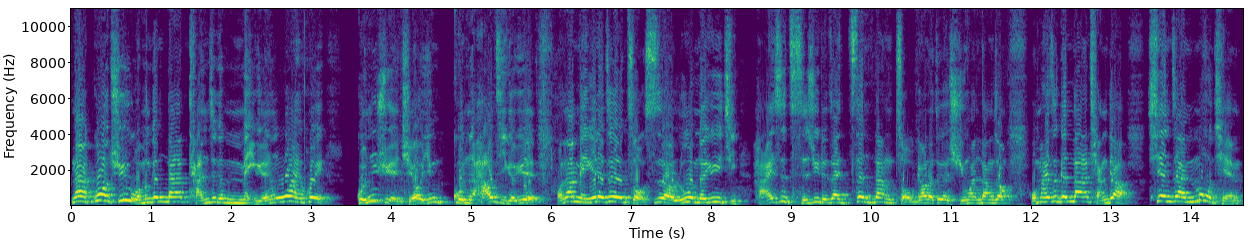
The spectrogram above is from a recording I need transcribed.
那过去我们跟大家谈这个美元外汇。滚雪球已经滚了好几个月哦，那美元的这个走势哦，如我们的预期，还是持续的在震荡走高的这个循环当中。我们还是跟大家强调，现在目前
